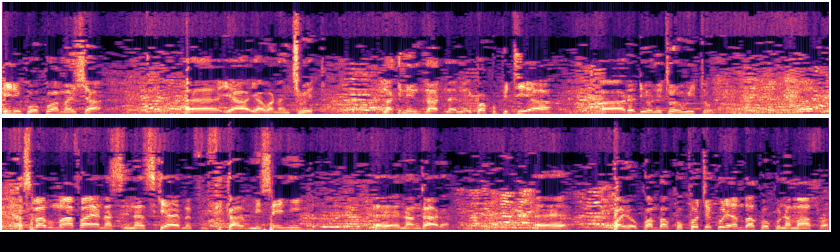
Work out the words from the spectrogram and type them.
ili kuokoa maisha ya, ya wananchi wetu, lakini na, na, kwa kupitia uh, redio nitoe wito. Kwa sababu maafa haya nasikia yamefika Misenyi eh, na Ngara eh, kwa hiyo kwamba kokote kule ambako kuna maafa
